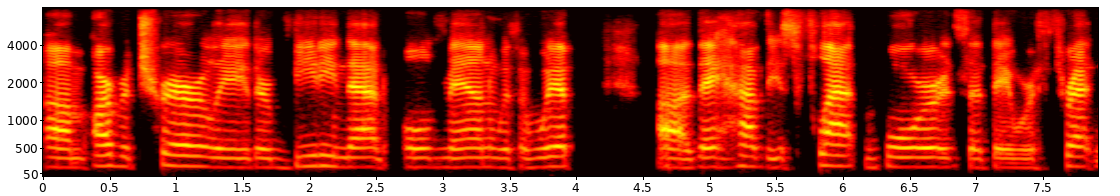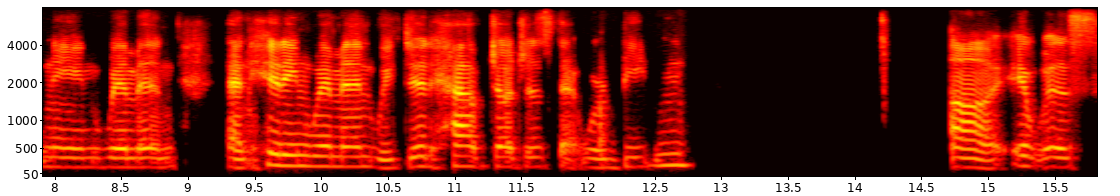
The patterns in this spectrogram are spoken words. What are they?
um, arbitrarily, they're beating that old man with a whip uh, they have these flat boards that they were threatening women and hitting women. We did have judges that were beaten. Uh, it was,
